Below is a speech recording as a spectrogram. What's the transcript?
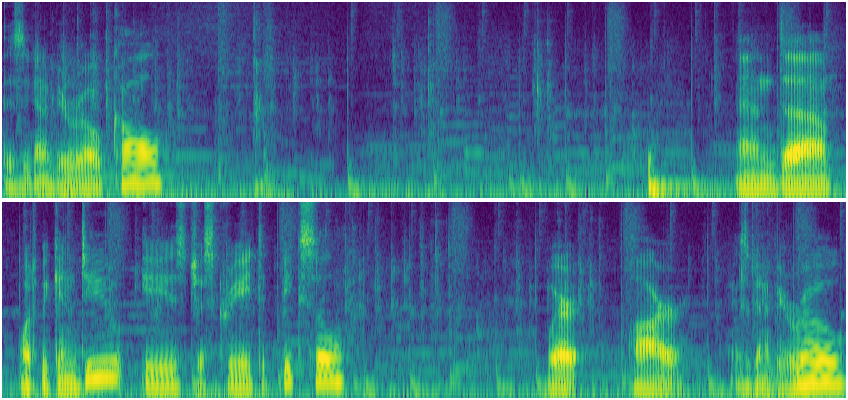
this is going to be row call. And uh, what we can do is just create a pixel where R is going to be row,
